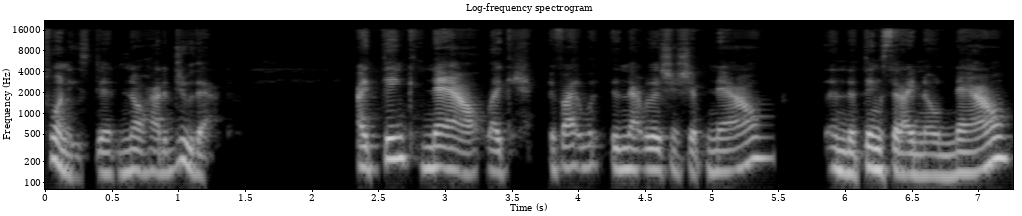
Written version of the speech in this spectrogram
20s didn't know how to do that. I think now like if i was in that relationship now and the things that I know now,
